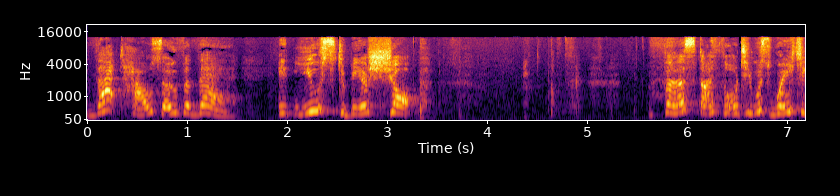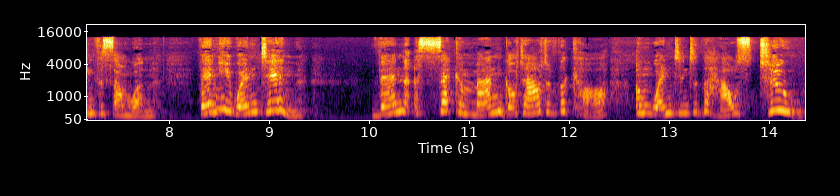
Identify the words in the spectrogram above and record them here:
That house over there. It used to be a shop. First, I thought he was waiting for someone. Then he went in. Then a second man got out of the car and went into the house too.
